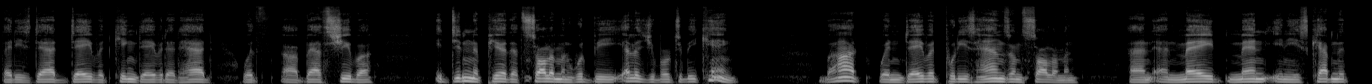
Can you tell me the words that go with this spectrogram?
that his dad David, King David, had had with uh, Bathsheba, it didn't appear that Solomon would be eligible to be king. But when David put his hands on Solomon and, and made men in his cabinet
